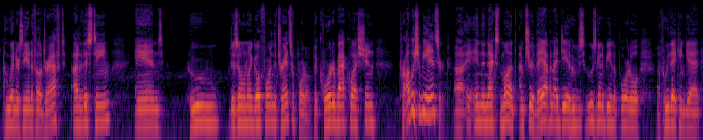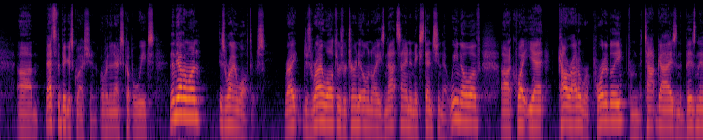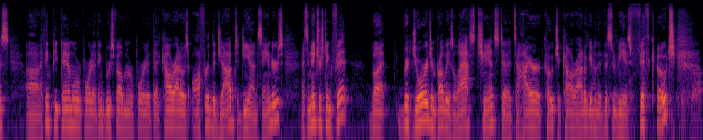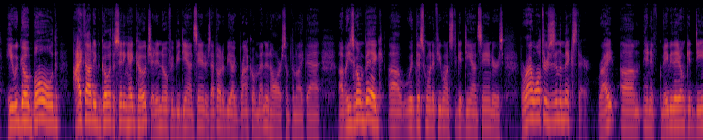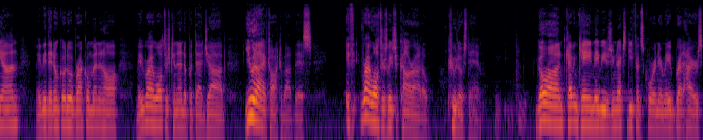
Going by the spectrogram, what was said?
who enters the NFL draft out of this team and who does Illinois go for in the transfer portal. The quarterback question probably should be answered uh, in the next month. I'm sure they have an idea who's who's going to be in the portal, of who they can get. Um, that's the biggest question over the next couple weeks. And then the other one is Ryan Walters, right? Does Ryan Walters return to Illinois? He's not signed an extension that we know of uh, quite yet. Colorado reportedly, from the top guys in the business, uh, I think Pete Thamel reported, I think Bruce Feldman reported that Colorado has offered the job to Deion Sanders. That's an interesting fit, but Rick George and probably his last chance to, to hire a coach at Colorado, given that this would be his fifth coach. He would go bold. I thought he'd go with the sitting head coach. I didn't know if it'd be Deion Sanders. I thought it'd be like Bronco Mendenhall or something like that. Uh, but he's going big uh, with this one if he wants to get Deion Sanders. But Ryan Walters is in the mix there, right? Um, and if maybe they don't get Deion, maybe they don't go to a Bronco Mendenhall, maybe Ryan Walters can end up with that job. You and I have talked about this. If Ryan Walters leaves for Colorado, kudos to him go on. Kevin Kane maybe is your next defense coordinator. Maybe Bret hires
